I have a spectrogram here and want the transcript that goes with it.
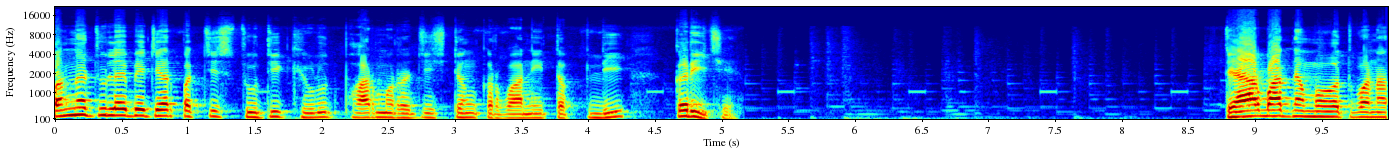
પંદર જુલાઈ બે હજાર પચીસ સુધી ખેડૂત ફાર્મ રજિસ્ટર કરવાની તકદી કરી છે. ત્યારબાદના મહત્વના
